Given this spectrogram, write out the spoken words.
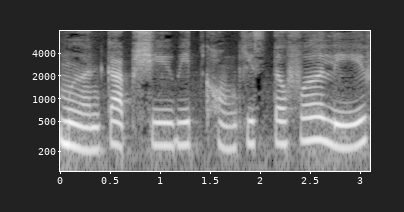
เหมือนกับชีวิตของคริสโตเฟอร์ลีฟ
